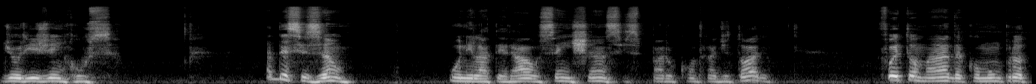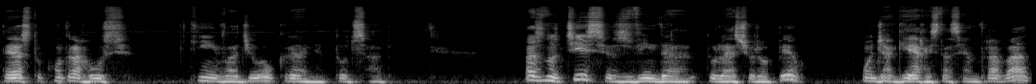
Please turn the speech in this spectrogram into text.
de origem russa. A decisão unilateral, sem chances para o contraditório, foi tomada como um protesto contra a Rússia, que invadiu a Ucrânia, todos sabem. As notícias vindas do leste europeu, onde a guerra está sendo travada,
